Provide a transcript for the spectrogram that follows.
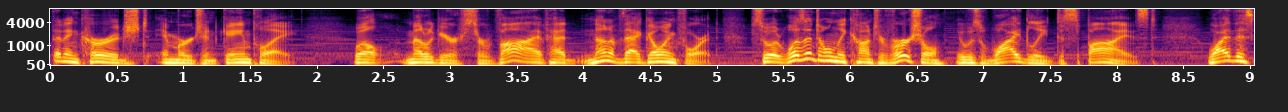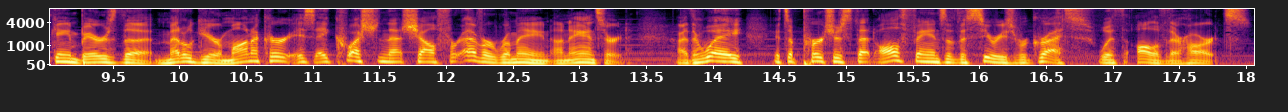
that encouraged emergent gameplay. Well, Metal Gear Survive had none of that going for it, so it wasn't only controversial, it was widely despised. Why this game bears the Metal Gear moniker is a question that shall forever remain unanswered. Either way, it's a purchase that all fans of the series regret with all of their hearts.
